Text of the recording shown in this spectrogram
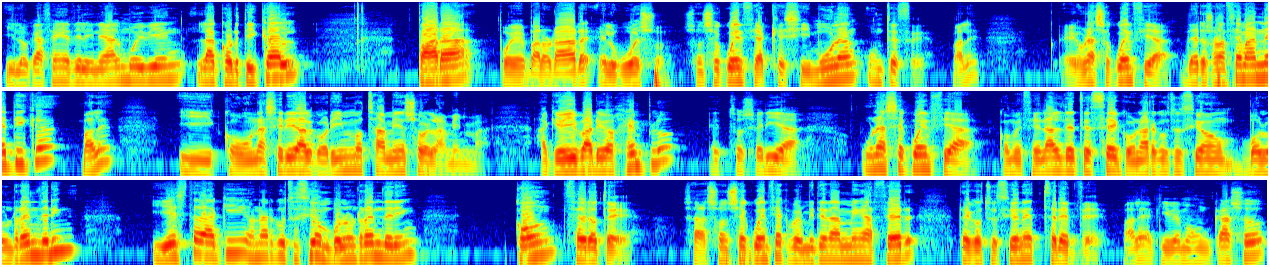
Y lo que hacen es delinear muy bien la cortical para pues, valorar el hueso. Son secuencias que simulan un TC, ¿vale? Es una secuencia de resonancia magnética, ¿vale? Y con una serie de algoritmos también sobre la misma. Aquí veis varios ejemplos. Esto sería una secuencia convencional de TC con una reconstrucción volume rendering y esta de aquí es una reconstrucción volume rendering con 0T. O sea, son secuencias que permiten también hacer reconstrucciones 3D, ¿vale? Aquí vemos un caso,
